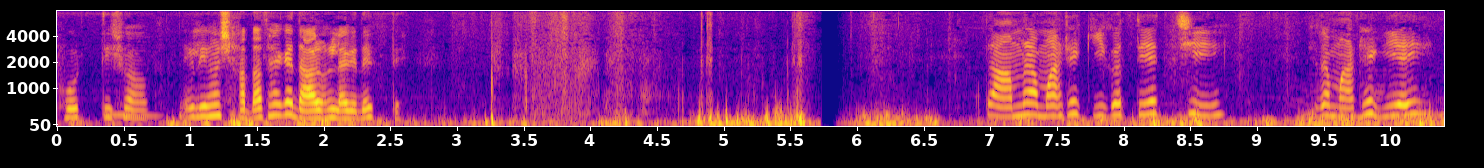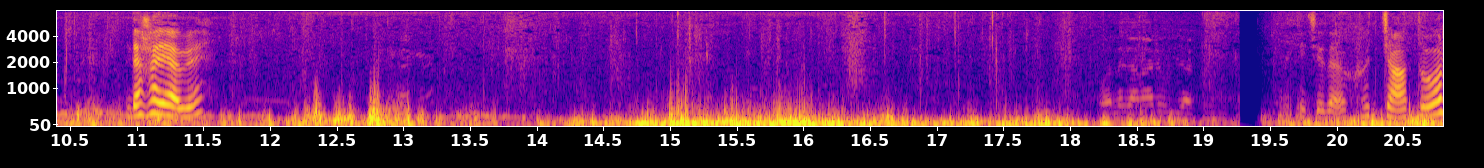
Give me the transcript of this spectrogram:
ভর্তি সব। এগুলি আমার সাদা থাকে দারুণ লাগে দেখতে। তো আমরা মাঠে কি করতে যাচ্ছি সেটা মাঠে গিয়েই দেখা যাবে। দেখো চাতর।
